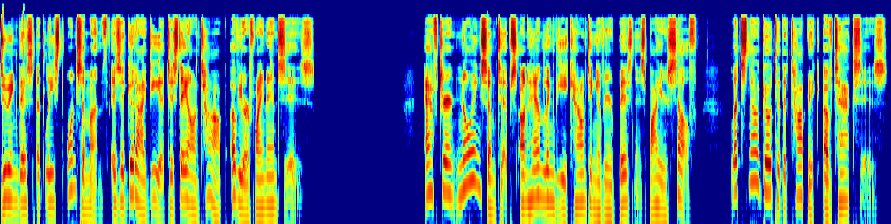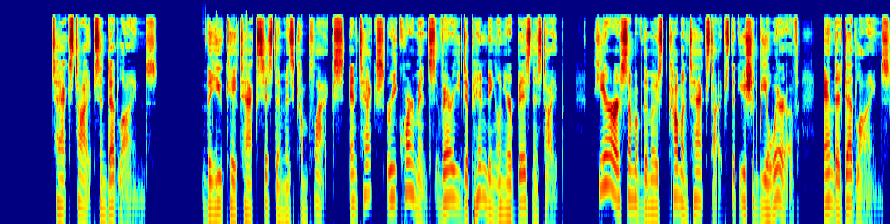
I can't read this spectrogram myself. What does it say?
Doing this at least once a month is a good idea to stay on top of your finances. After knowing some tips on handling the accounting of your business by yourself, let's now go to the topic of taxes. Tax types and deadlines. The UK tax system is complex, and tax requirements vary depending on your business type. Here are some of the most common tax types that you should be aware of and their deadlines.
